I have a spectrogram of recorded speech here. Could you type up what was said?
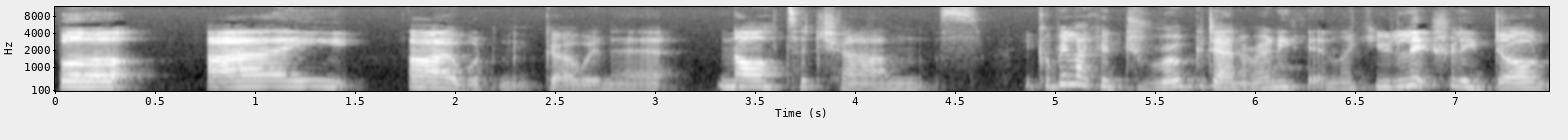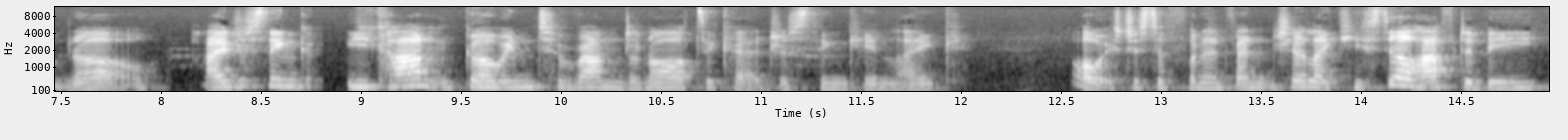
But I, I wouldn't go in it. Not a chance. It could be like a drug den or anything. Like you literally don't know. I just think you can't go into Randonautica just thinking like, oh, it's just a fun adventure. Like you still have to be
